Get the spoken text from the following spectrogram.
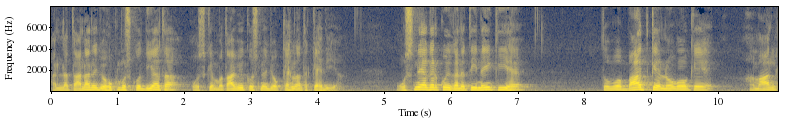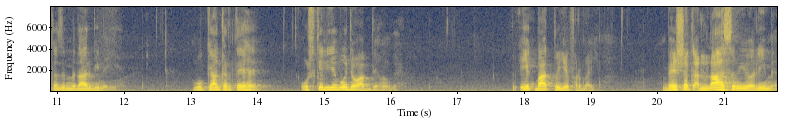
اللہ تعالیٰ نے جو حکم اس کو دیا تھا، اس کے مطابق اس نے جو کہنا تھا کہہ دیا۔ اس نے اگر کوئی غلطی نہیں کی ہے، تو وہ بعد کے لوگوں کے عمال کا ذمہ دار بھی نہیں ہے۔ وہ کیا کرتے ہیں؟ اس کے لیے وہ جواب دہ ہوں گے۔ تو ایک بات تو یہ فرمائی۔ بے شک اللہ سمیع علیم ہے۔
